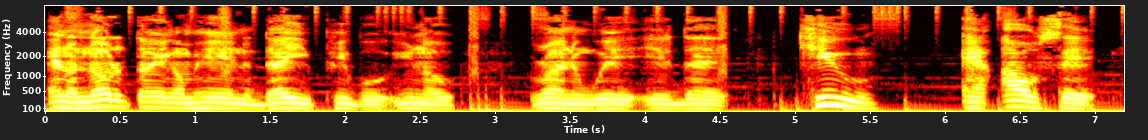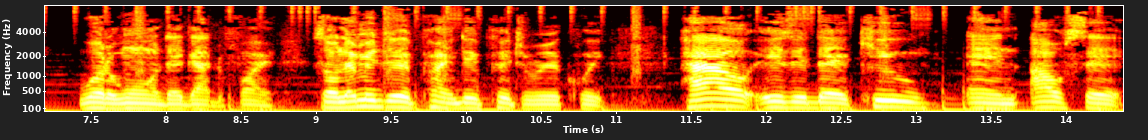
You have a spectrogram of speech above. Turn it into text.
And another thing I'm hearing today, people, you know, running with is that Q and Offset were the one that got the fight. So let me just paint this picture real quick. How is it that Q and Offset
